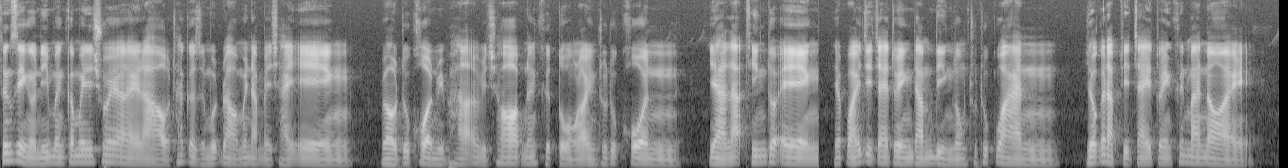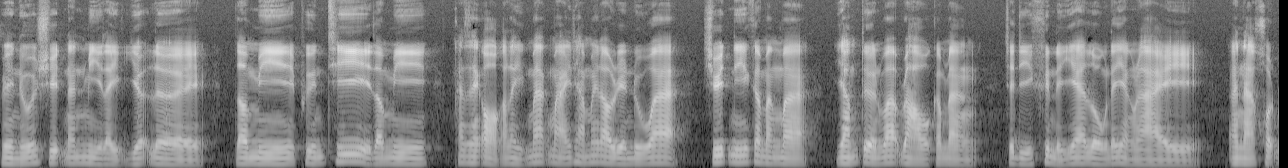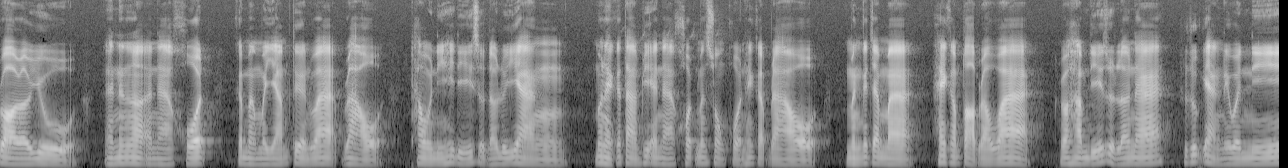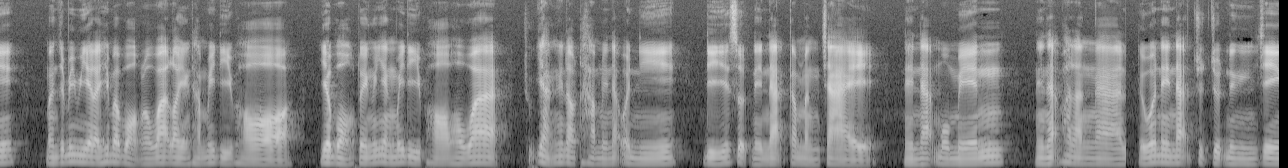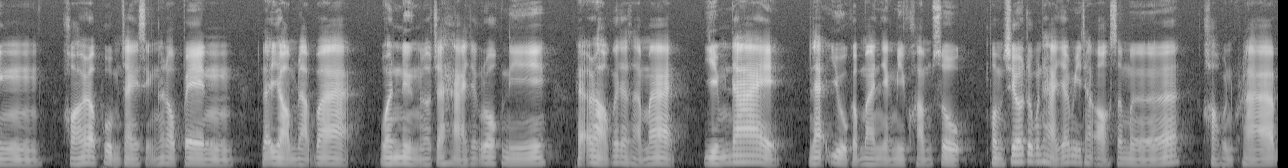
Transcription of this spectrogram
ซึ่งสิ่งเหล่านี้มันก็ไม่ได้ช่วยอะไรเรา ถ้าเกิดสมมติเราไม่นำไปใช้เอง เราทุกคนมีภาระรับผิดชอบ นั่นคือตัวของเราเองทุกๆ คน อย่าละทิ้งตัวเอง อย่าปล่อยให้จิตใจตัวเองดำดิ่งลงทุกๆวัน ยกระดับจิตใจตัวเองขึ้นมาหน่อย เรียนรู้ชีวิตนั้นมีอะไรอีกเยอะเลย เรามีพื้นที่เรามีการแสดงออกอะไรอีกมากมายที่ทำให้เราเรียนรู้ว่าชีวิตนี้กำลังมาย้ำเตือนว่าเรากำลังจะดีขึ้นหรือแย่ลงได้อย่างไร อนาคตรอเราอยู่และแน่นอนอนาคตกำลังมาย้ำเตือนว่าเราทำวันนี้ให้ดีที่สุดแล้วหรือยัง เมื่อไหร่ก็ตามที่อนาคตมันส่งผลให้กับเรา มันก็จะมาให้คำตอบเราว่า เราทำดีที่สุดแล้วนะ ทุกๆอย่างในวันนี้ มันจะไม่มีอะไรที่มาบอกเราว่าเรายังทำไม่ดีพอ อย่าบอกตัวเองว่ายังไม่ดีพอ เพราะว่าทุกอย่างที่เราทำในณวันนี้ ดีที่สุดในณกำลังใจ ในณโมเมนต์ในณพลังงาน หรือว่าในณจุดจุดหนึ่งจริง ๆ ขอให้เราภูมิใจสิ่งที่เราเป็น และยอมรับว่า วันหนึ่งเราจะหายจากโรคนี้ และเราก็จะสามารถยิ้มได้ และอยู่กับมันอย่างมีความสุข ผมเชื่อว่าทุกปัญหาย่อมมีทางออกเสมอ ขอบคุณครับ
